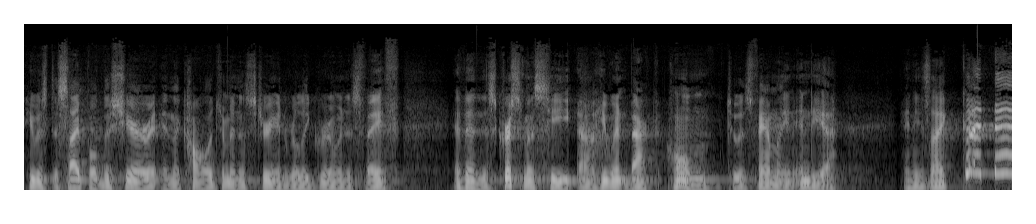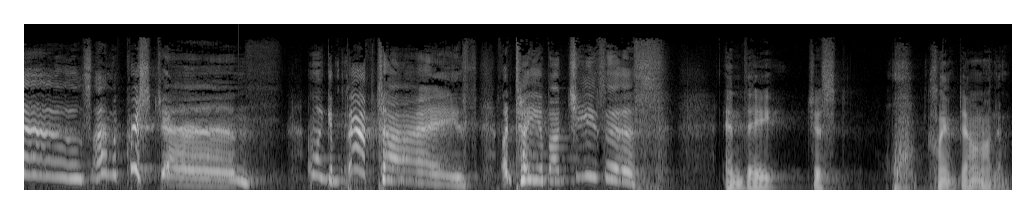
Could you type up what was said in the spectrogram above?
he was discipled this year in the college ministry and really grew in his faith. And then this Christmas, he, uh, he went back home to his family in India. And he's like, Good news! I'm a Christian! I'm going to get baptized! I'll tell you about Jesus! And they just clamped down on him.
